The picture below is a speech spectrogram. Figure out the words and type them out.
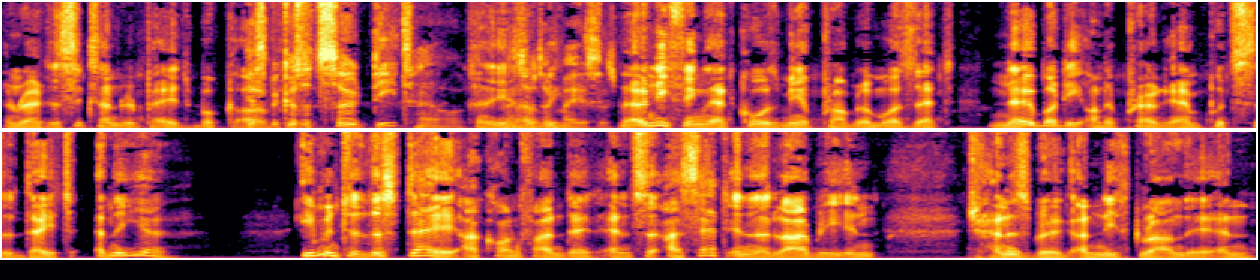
and wrote a 600 page book. Yes, because it's so detailed. Uh, yeah, That's what amazes me. The only thing that caused me a problem was that nobody on a program puts the date and the year. Even to this day, I can't find date. And so I sat in the library in Johannesburg underneath ground there and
